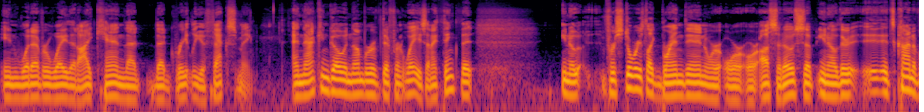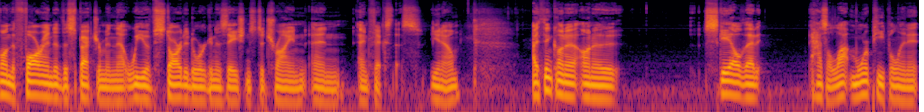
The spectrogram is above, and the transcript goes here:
in whatever way that I can that that greatly affects me. And that can go a number of different ways. And I think that you know, for stories like Brendan or, or, or us at OSIP, you know, there it's kind of on the far end of the spectrum in that we have started organizations to try and and and fix this. You know, I think on a on a scale that has a lot more people in it,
